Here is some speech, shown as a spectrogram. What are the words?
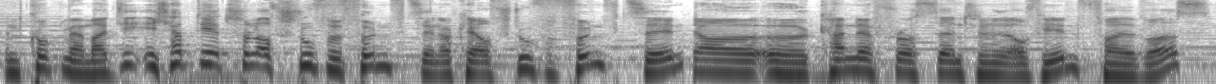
Dann gucken wir mal. Die, ich habe die jetzt schon auf Stufe 15. Okay, auf Stufe 15. Da äh, kann der Frost Sentinel auf jeden Fall was.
